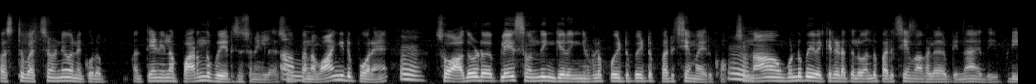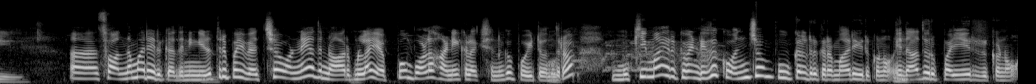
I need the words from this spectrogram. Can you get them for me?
ஃபர்ஸ்ட் வச்ச உடனே எனக்கு ஒரு தேனிலாம் பறந்து போயிருச்சுன்னு சொன்னீங்களே. ஸோ இப்போ நான் வாங்கிட்டு போகிறேன் ம். ஸோ அதோட பிளேஸ் வந்து இங்கே இங்கக்குள்ள போயிட்டு போயிட்டு பரிச்சயமாக இருக்கும் ஸோ நான் கொண்டு போய் வைக்கிற இடத்துல வந்து பரிச்சயமாகலை அப்படின்னா இது இப்படி ஸோ அந்த மாதிரி இருக்காது. நீங்கள் எடுத்துகிட்டு போய் வச்ச உடனே அது நார்மலாக எப்பவும் போல் ஹனி கலெக்ஷனுக்கு போயிட்டு வந்துடும் முக்கியமாக இருக்க வேண்டியது கொஞ்சம் பூக்கள் இருக்கிற மாதிரி இருக்கணும். ஏதாவது ஒரு பயிர் இருக்கணும்.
